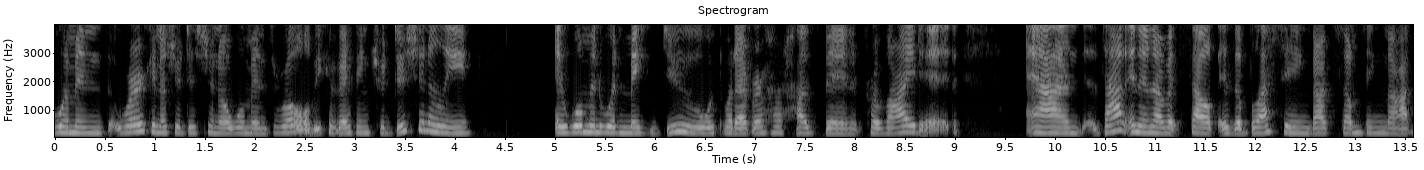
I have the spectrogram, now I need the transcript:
women's work in a traditional woman's role because I think traditionally a woman would make do with whatever her husband provided. And that in and of itself is a blessing. That's something that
